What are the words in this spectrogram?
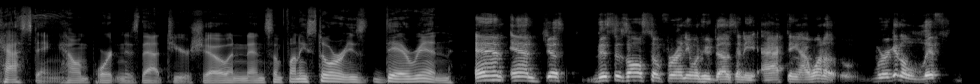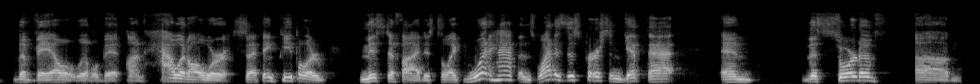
Casting. How important is that to your show? And and some funny stories therein. and and just this is also for anyone who does any acting i want to we're going to lift the veil a little bit on how it all works i think people are mystified as to like what happens why does this person get that and the sort of um,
